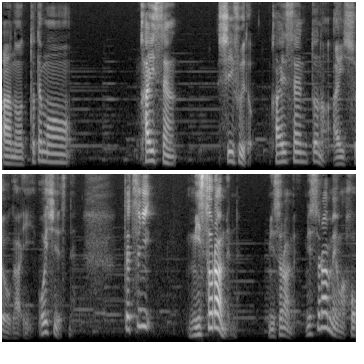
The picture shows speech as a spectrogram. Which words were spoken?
あのとても海鮮シーフード。海鮮との相性がいい。美味しいですね。で次味噌ラーメン味噌ラーメン。味噌ラーメンは北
